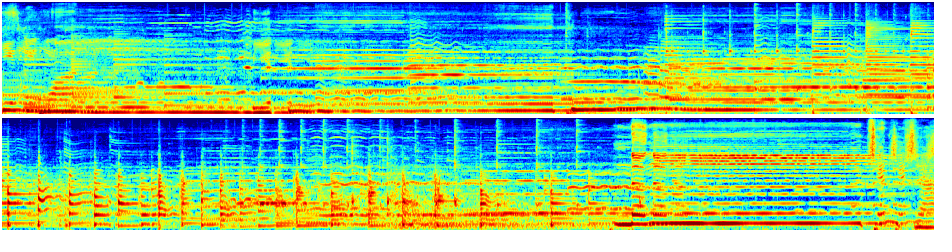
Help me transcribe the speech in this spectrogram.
riêng hoàng biệt thu. Nâng chén trà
